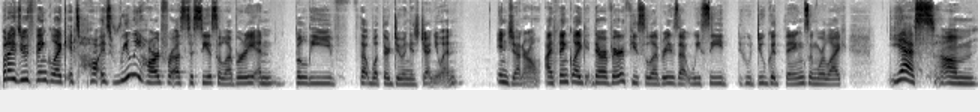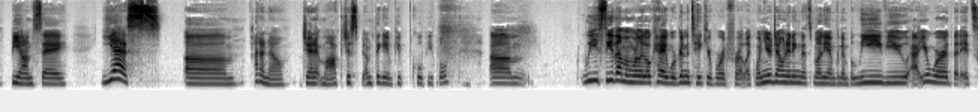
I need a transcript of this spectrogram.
But I do think like it's ha- it's really hard for us to see a celebrity and believe that what they're doing is genuine. In general, I think like there are very few celebrities that we see who do good things and we're like, yes, um, Beyonce, yes, um, I don't know, Janet Mock. Just I'm thinking of peop cool people. Um, we see them and we're like, okay, we're going to take your word for it. Like when you're donating this money, I'm going to believe you at your word that it's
